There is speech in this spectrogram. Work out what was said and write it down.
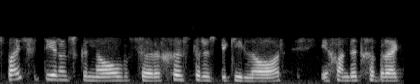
spysverteringskanaal se register is bietjie laer. Jy gaan dit gebruik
